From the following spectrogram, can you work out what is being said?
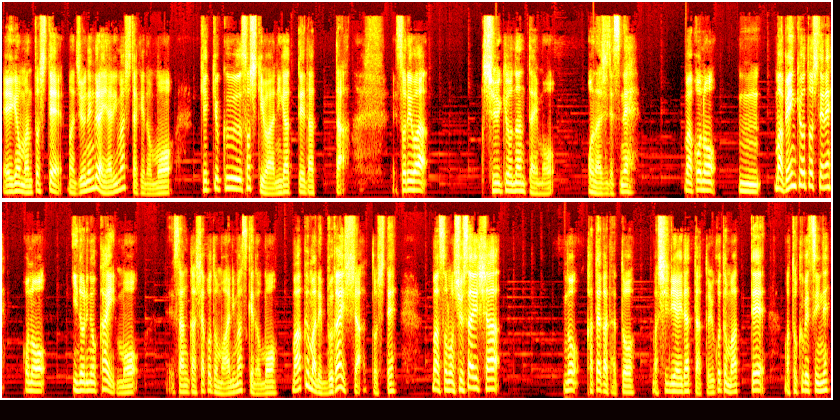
営業マンとして、まあ、10年ぐらいやりましたけども、結局組織は苦手だった。それは宗教団体も同じですね。まあ、この、うん、まあ、勉強としてね、この祈りの会も参加したこともありますけども、まあ、あくまで部外者として、まあ、その主催者の方々と、知り合いだったということもあって、まあ、特別にね、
